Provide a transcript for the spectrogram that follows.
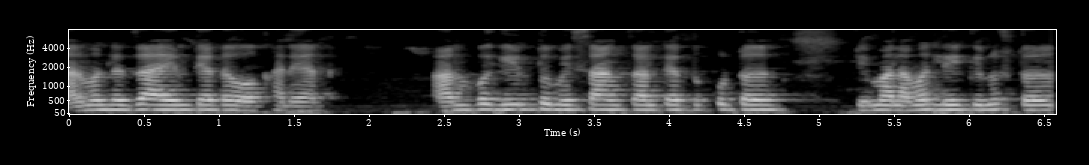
आणि म्हणलं जाईन त्या दवाखान्यात. आणि बघीन तुम्ही सांगचाल त्यात कुठं. ती मला म्हणली की नुसतं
